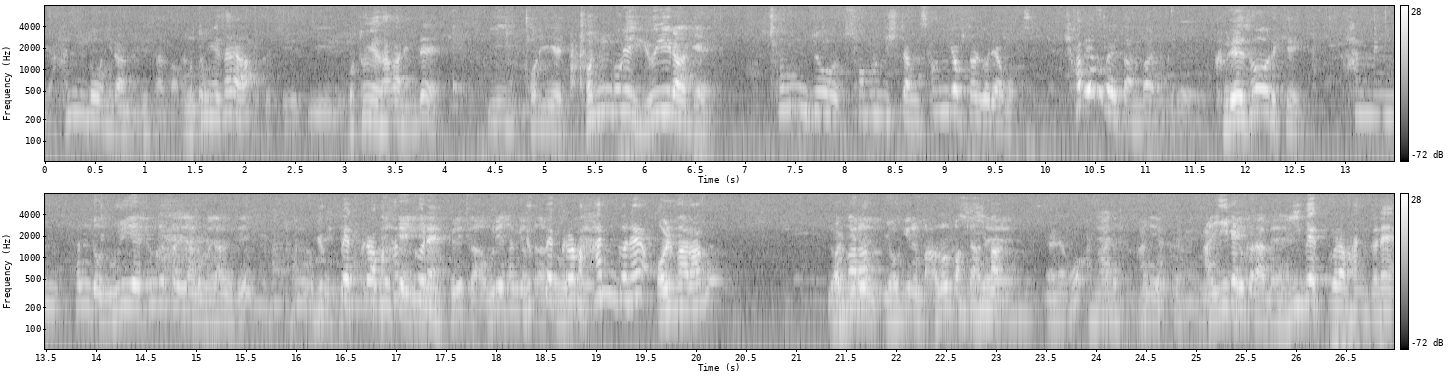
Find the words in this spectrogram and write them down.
이 한돈이라는 회사가. 보통 회사야. 그치 이 보통 회사가 아닌데 이 거리에 전국에 유일하게 청주 서문시장 삼겹살 거리하고 협약을 했다는 거 아니야? 그래 그래서 이렇게 한 한돈 우리의 삼겹살이라는 거야 그지? 600g 한 근에. 그러니까 우리의 삼겹살. 600g 한 근에 얼마라고? 얼마나? 여기는 여기는 만 원밖에 안 2만 해. 왜냐고? 아니 아니 아니 600g에 아니 200g에. 200g 한 근에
